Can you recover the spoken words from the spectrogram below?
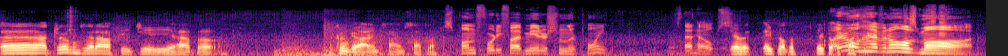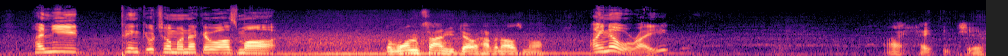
Uh, I drove into that RPG, yeah, but I couldn't get out in time, sadly. I spawned 45 meters from their point. If that helps. Yeah, but they've got the they've got I the don't have an OSMAW. I need pink Otomoneko OSMAW. the one time you don't have an OSMAW. I know, right? I hate you.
